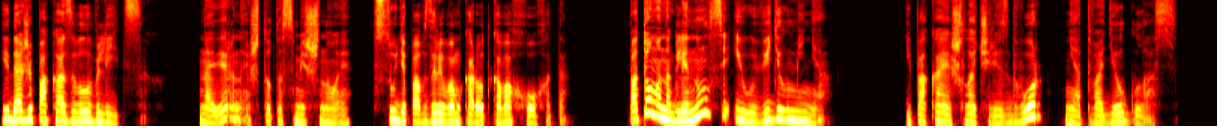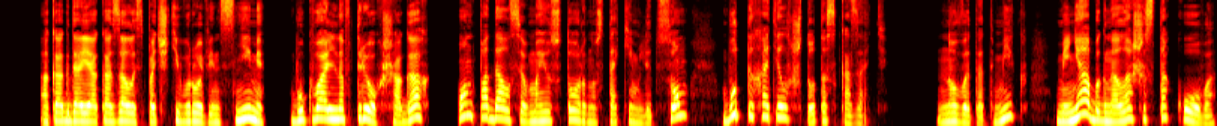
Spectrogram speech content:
и даже показывал в лицах. Наверное, что-то смешное, судя по взрывам короткого хохота. Потом он оглянулся и увидел меня. И пока я шла через двор, не отводил глаз. А когда я оказалась почти вровень с ними, буквально в трех шагах, он подался в мою сторону с таким лицом, будто хотел что-то сказать. Но в этот миг меня обогнала Шестакова,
